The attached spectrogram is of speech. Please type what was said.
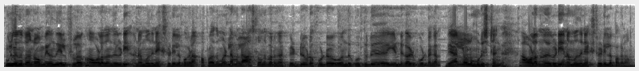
உங்களுக்கு வந்து ரொம்ப வந்து ஹெல்ப்ஃபுல்லாக இருக்கும். அவ்வளோதான் இந்த வீடியோ நம்ம வந்து நெக்ஸ்ட் வீடியோவில் பார்க்கலாம். அப்புறம் அது மட்டும் இல்லாமல் லாஸ்ட் வந்து பாருங்க. பெட்டோட ஃபோட்டோ வந்து கொடுத்துட்டு எண்டு கார்டு போட்டாங்க. வேற லெவலில் முடிச்சிட்டாங்க. அவ்வளோதான் இந்த வீடியோ நம்ம வந்து நெக்ஸ்ட் வீடியோவில் பார்க்கலாம்.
